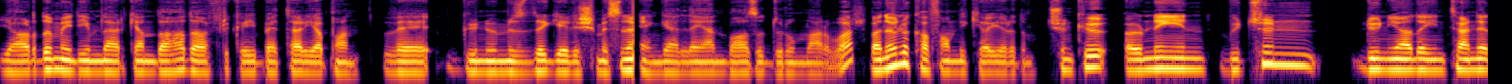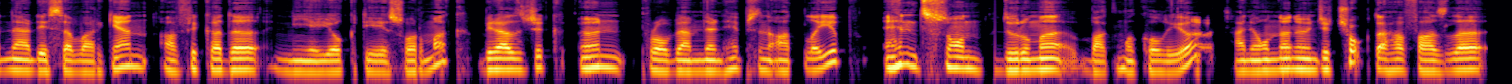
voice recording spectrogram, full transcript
yardım edeyim derken daha da Afrika'yı beter yapan ve günümüzde gelişmesini engelleyen bazı durumlar var. Ben öyle kafamdaki ayırdım. Çünkü örneğin bütün dünyada internet neredeyse varken Afrika'da niye yok diye sormak birazcık ön problemlerin hepsini atlayıp en son duruma bakmak oluyor. Evet. Hani ondan önce çok daha fazla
